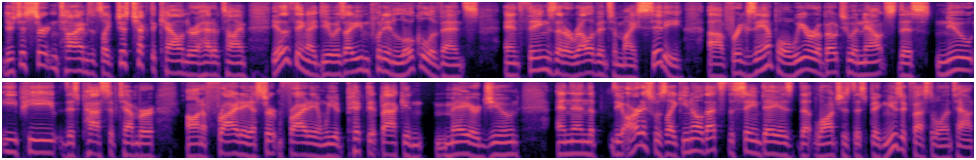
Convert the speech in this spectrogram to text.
There's just certain times it's like, just check the calendar ahead of time. The other thing I do is I even put in local events and things that are relevant to my city. Uh, for example, we were about to announce this new EP this past September on a Friday, a certain Friday, and we had picked it back in May or June. And then the the artist was like, you know, that's the same day as that launches this big music festival in town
